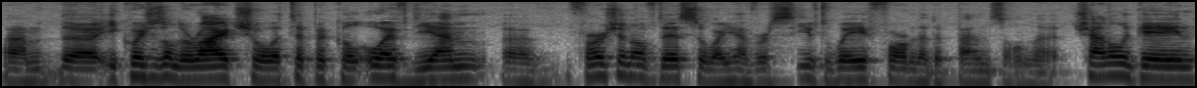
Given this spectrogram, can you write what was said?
Um, the equations on the right show a typical OFDM uh, version of this, so where you have received waveform that depends on channel gain,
